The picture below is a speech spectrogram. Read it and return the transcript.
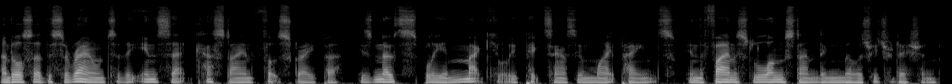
and also the surround to the inset cast iron foot scraper is noticeably immaculately picked out in white paint in the finest long standing military tradition.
